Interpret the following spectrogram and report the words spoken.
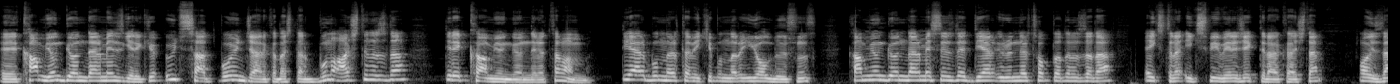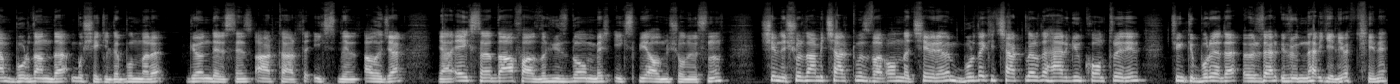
e, kamyon göndermeniz gerekiyor. 3 saat boyunca arkadaşlar bunu açtığınızda direkt kamyon gönderir tamam mı? Diğer bunları tabii ki bunları yolluyorsunuz. Kamyon göndermesinizde diğer ürünleri topladığınızda da ekstra XP verecektir arkadaşlar. O yüzden buradan da bu şekilde bunları gönderirseniz artı artı XP'leriniz alacak. Yani ekstra daha fazla %15 XP almış oluyorsunuz. Şimdi şuradan bir çarkımız var. Onu da çevirelim. Buradaki çarkları da her gün kontrol edin. Çünkü buraya da özel ürünler geliyor. Yine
